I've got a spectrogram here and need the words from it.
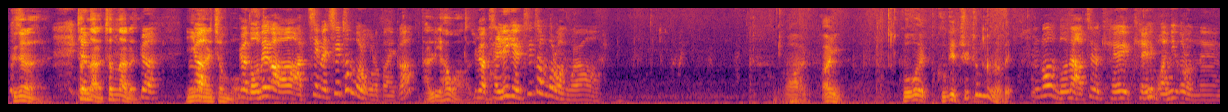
그전에 첫날 첫날은 그러니까 22,000보. 그러니까 너네가 아침에 7천 보러 걸었다니까? 달리기 하고 와가지고. 그러니까 달리기를 7천 보러 간 거야. 아, 아니 그거 그게 7,000원 돼? 니까 너네 아침에 개, 개 많이 걸었네.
